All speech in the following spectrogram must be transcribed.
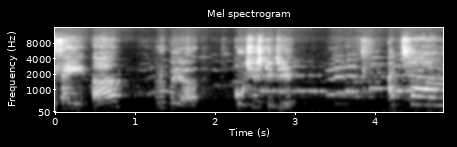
के नाम पर ही सही हाँ? रुपया कोशिश कीजिए। अच्छा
